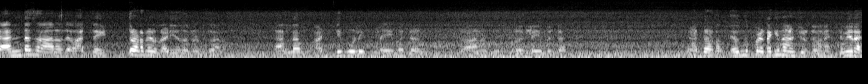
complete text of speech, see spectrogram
രണ്ട് സാധനം. മറ്റേ ഇട്ടുടനെ ഉള്ളു അടി വന്നിട്ടുണ്ട് സാധനം. നല്ല അടിപൊളി ക്ലൈമറ്റ് ആണ്. സാധനം സൂപ്പർ ക്ലൈമറ്റ് കേട്ടോ ഒന്ന് ഇടയ്ക്ക് കാണിച്ചു കൊടുത്തു മോനെ. സമീറേ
